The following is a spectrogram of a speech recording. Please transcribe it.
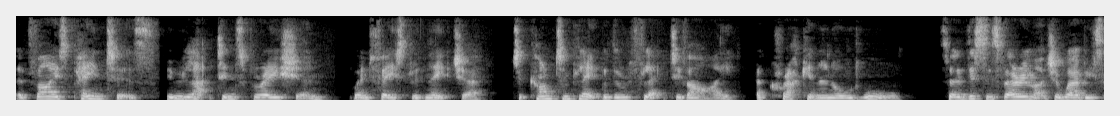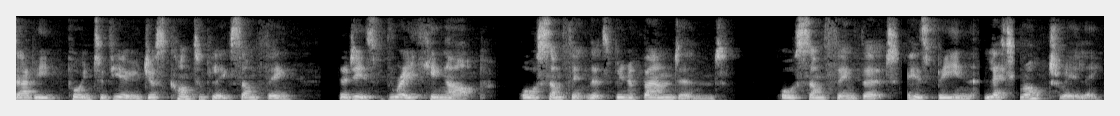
advised painters who lacked inspiration when faced with nature to contemplate with a reflective eye a crack in an old wall. So this is very much a wabi sabi point of view. Just contemplate something that is breaking up or something that's been abandoned or something that has been let rot, really.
